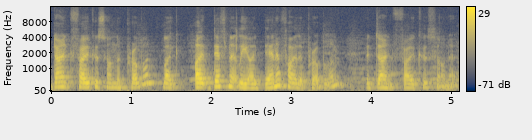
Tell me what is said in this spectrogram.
Don't focus on the problem, like definitely identify the problem, but don't focus on it.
